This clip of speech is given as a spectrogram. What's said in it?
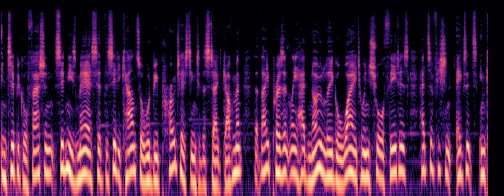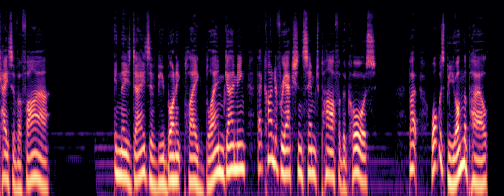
In typical fashion, Sydney's mayor said the city council would be protesting to the state government that they presently had no legal way to ensure theatres had sufficient exits in case of a fire. In these days of bubonic plague blame gaming, that kind of reaction seemed par for the course. But what was beyond the pale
